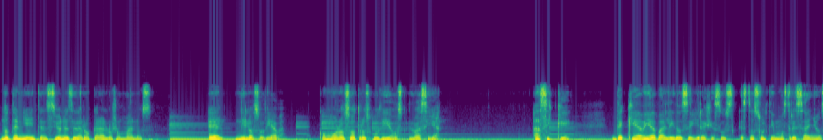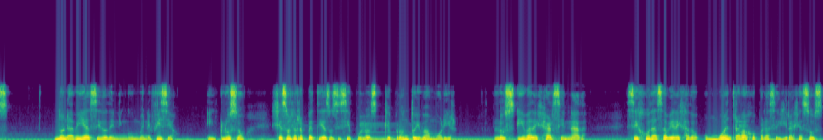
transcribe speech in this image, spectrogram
No tenía intenciones de derrocar a los romanos. Él ni los odiaba, como los otros judíos lo hacían. Así que, ¿de qué había valido seguir a Jesús estos últimos tres años? No le había sido de ningún beneficio. Incluso, Jesús le repetía a sus discípulos que pronto iba a morir. Los iba a dejar sin nada. Si Judas había dejado un buen trabajo para seguir a Jesús,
